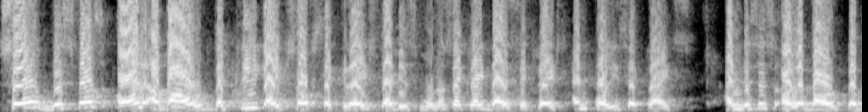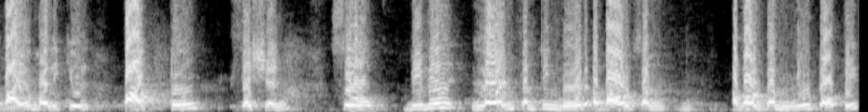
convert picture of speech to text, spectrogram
So this was all about the three types of saccharides that is monosaccharide, disaccharides and polysaccharides and this is all about the biomolecule part 2 session. So we will learn something more about some about the new topic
